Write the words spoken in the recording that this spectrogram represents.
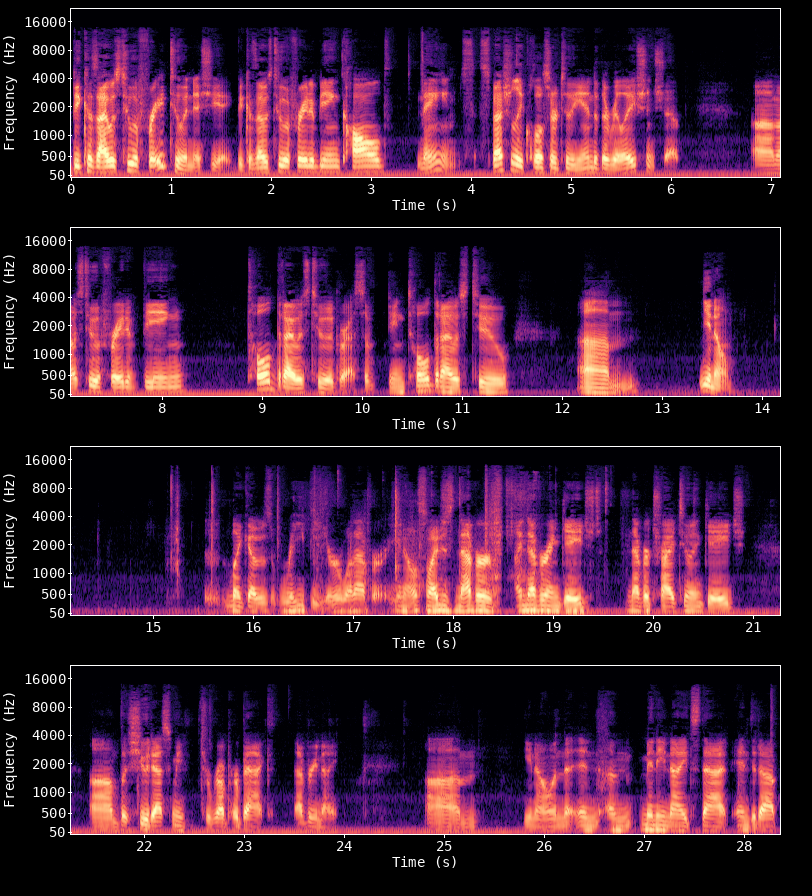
because I was too afraid to initiate, because I was too afraid of being called names, especially closer to the end of the relationship. Um, I was too afraid of being told that I was too aggressive, being told that I was too, um, you know, like I was rapey or whatever, you know. So I just never, I never engaged, never tried to engage. Um, but she would ask me to rub her back every night. Um, you know, and in many nights that ended up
